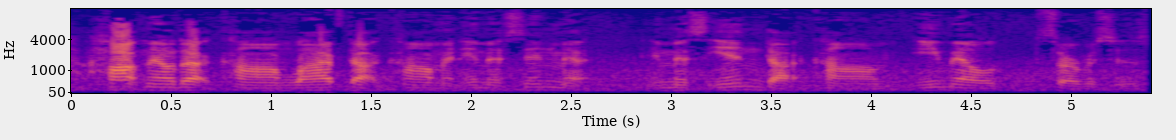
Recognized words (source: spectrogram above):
Hotmail.com, Live.com, and MSN, MSN.com email services,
